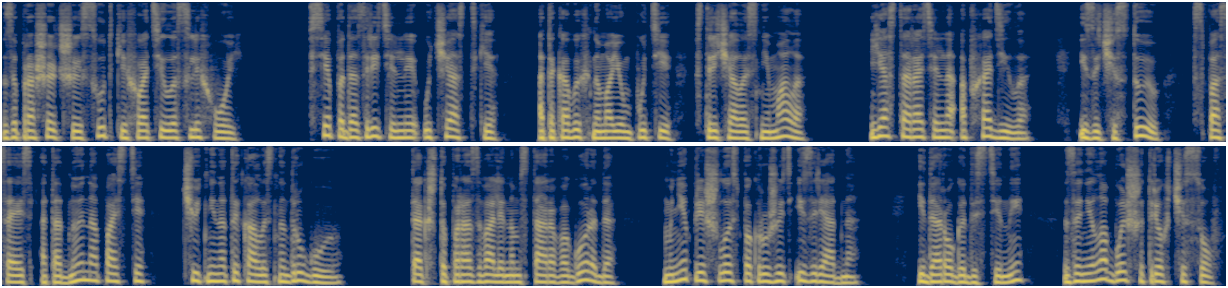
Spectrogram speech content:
за прошедшие сутки хватило с лихвой. Все подозрительные участки, а таковых на моем пути встречалось немало, я старательно обходила и зачастую, спасаясь от одной напасти, чуть не натыкалась на другую. Так что по развалинам старого города мне пришлось покружить изрядно, и дорога до стены заняла больше трех часов.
